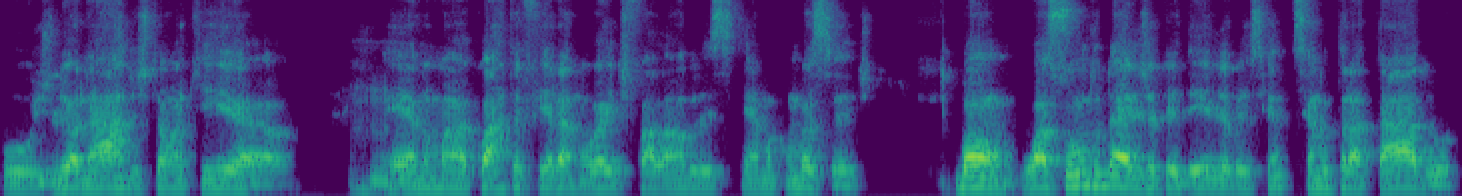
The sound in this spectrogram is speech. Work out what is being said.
os Leonardo estão aqui uhum. é, numa quarta-feira à noite falando desse tema com vocês. Bom, o assunto da LGPD já vem sendo tratado,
